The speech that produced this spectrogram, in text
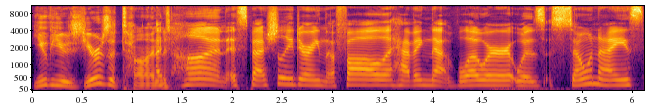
You've used yours a ton. A ton, especially during the fall. Having that blower was so nice.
